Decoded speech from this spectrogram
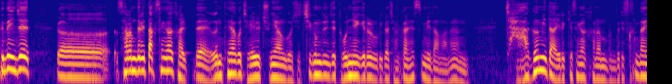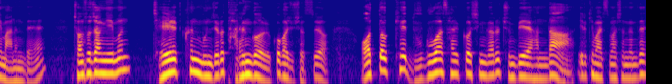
근데 이제 어 사람들이 딱 생각할 때 은퇴하고 제일 중요한 것이 지금도 이제 돈 얘기를 우리가 잠깐 했습니다마는 자금이다 이렇게 생각하는 분들이 상당히 많은데 전 소장님은 제일 큰 문제로 다른 걸 꼽아 주셨어요. 어떻게 누구와 살 것인가를 준비해야 한다 이렇게 말씀하셨는데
